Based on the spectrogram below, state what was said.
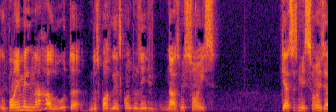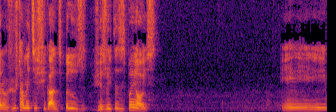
o poema ele narra a luta dos portugueses contra os índios nas missões. Que essas missões eram justamente instigadas pelos jesuítas espanhóis. E,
